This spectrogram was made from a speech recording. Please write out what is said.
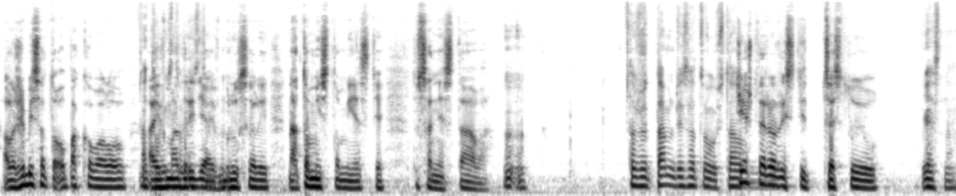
ale že by sa to opakovalo aj v Madride, mieste. aj v Bruseli, na tom istom mieste, to sa nestáva. Uh-uh. Takže tam, kde sa to už stalo... Tiež teroristi cestujú, Jasné.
